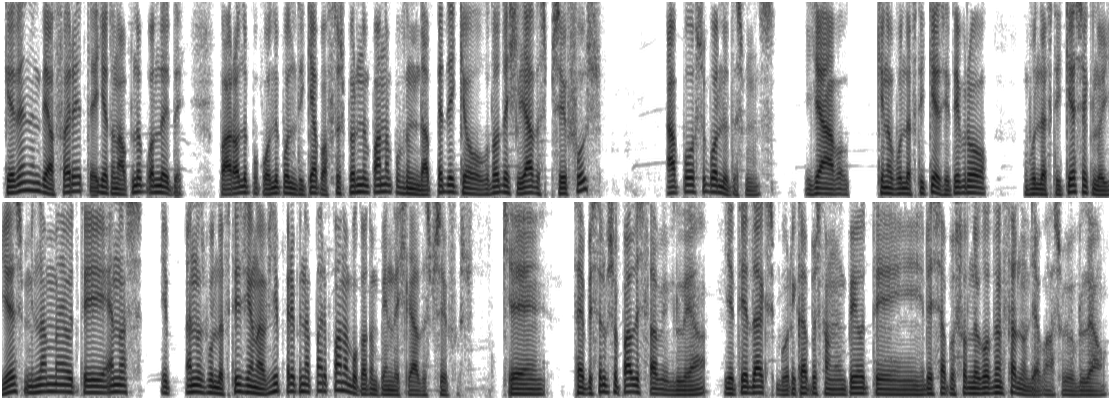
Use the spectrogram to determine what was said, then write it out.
και δεν ενδιαφέρεται για τον απλό πολίτη. Παρόλο που πολλοί πολιτικοί από αυτούς παίρνουν πάνω από 75 και 80 ψήφους από συμπολίτε μας. Για κοινοβουλευτικές, γιατί ευρωβουλευτικές εκλογές μιλάμε ότι ένας, ένας βουλευτής για να βγει πρέπει να πάρει πάνω από 150.000 ψήφους. Και θα επιστρέψω πάλι στα βιβλία, γιατί εντάξει, μπορεί κάποιος να μου πει ότι ρε, σε αποστόλου, εγώ δεν θέλω να διαβάσω βιβλίο.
